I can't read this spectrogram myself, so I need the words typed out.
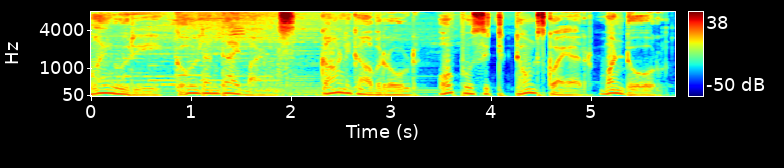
Mayuri golden diamonds Kalikavu road opposite town square Wandoor.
